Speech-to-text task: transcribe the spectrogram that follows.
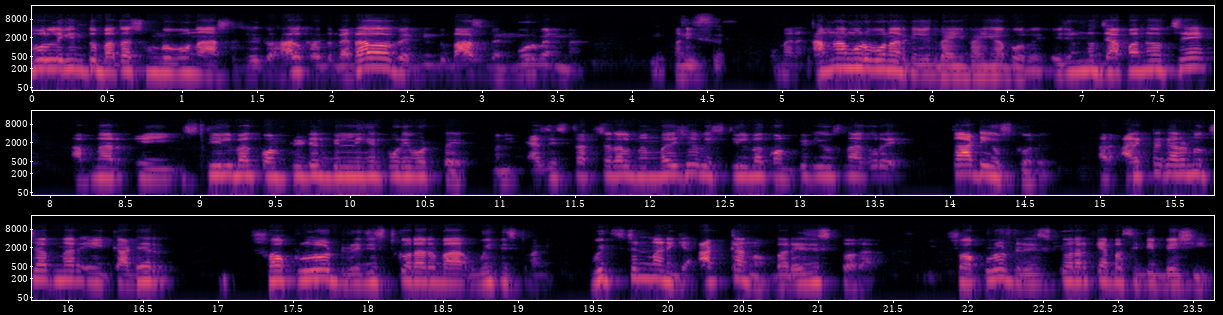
পড়লে কিন্তু বাঁচার সম্ভাবনা আছে। যেহেতু হালকা হয়তো ব্যথা পাবেন কিন্তু বাঁচবেন মরবেন না। মানে মানে আমরা মরবো না আর কি যদি ভাঙ্গা পড়ে। এই জন্য জাপানে হচ্ছে আপনার এই স্টিল বা কনক্রিটের বিল্ডিং এর পরিবর্তে মানে অ্যাজ এ স্ট্রাকচারাল মেম্বার হিসেবে স্টিল বা কনক্রিট ইউজ না করে কাঠ ইউজ করে। আর আরেকটা কারণ হচ্ছে আপনার এই কাঠের শক লোড রেজিস্ট করার বা উইথ মানে উইথস্ট্যান্ড মানে কি? আটকানো বা রেজিস্ট করা। শক লোড রেজিস্ট করার ক্যাপাসিটি বেশি।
